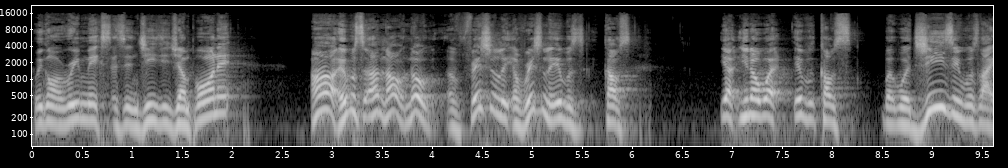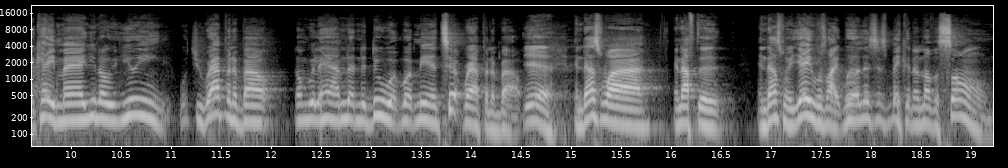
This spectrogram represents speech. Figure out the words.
we gonna remix this and Jeezy jump on it. Oh, it was uh, no, no. Officially, originally it was cause yeah, you know what? It was cause but what Jeezy was like, hey man, you know, you ain't what you rapping about don't really have nothing to do with what me and Tip rapping about. Yeah. And that's why and after and that's when Ye was like, well, let's just make it another song.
